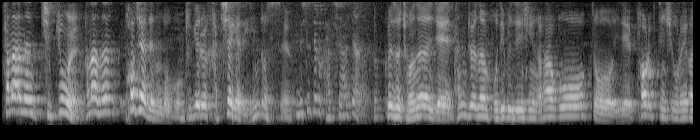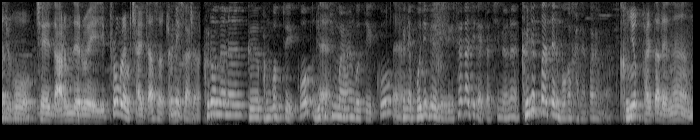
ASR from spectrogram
하나는 집중을, 하나는 퍼져야 되는 거고 두 개를 같이 하기가 되게 힘들었어요. 근데 실제로 같이 하지 않았어? 그래서 저는 이제 한 주는 보디빌딩식을 하고 또 이제 파워리프팅식으로 해가지고 제 나름대로의 이제 프로그램 잘 짜서 좀 그러니까 했었죠. 그러면은 그 방법도 있고 리프팅만 하는 것도 있고 네. 그냥 보디빌딩 이렇게 세 가지가 있다 치면은 근육 발달은 뭐가 가장 빠른 거야? 근육 발달에는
